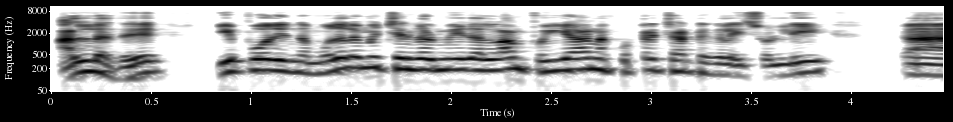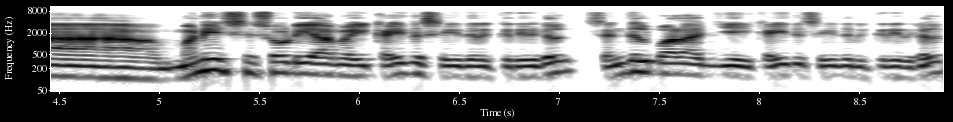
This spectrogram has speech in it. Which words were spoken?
அல்லது இப்போது இந்த முதலமைச்சர்கள் மீதெல்லாம் பொய்யான குற்றச்சாட்டுகளை சொல்லி ஆஹ் மணிஷ் சிசோடியாவை கைது செய்திருக்கிறீர்கள் செந்தில் பாலாஜியை கைது செய்திருக்கிறீர்கள்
